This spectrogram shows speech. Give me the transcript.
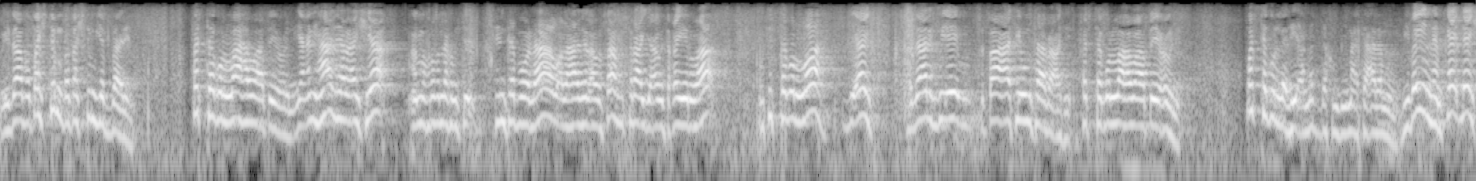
وإذا بطشتم بطشتم جبارين. فاتقوا الله وأطيعون. يعني هذه الأشياء المفروض أنكم تنتبهوا لها ولا هذه الأوصاف تراجعوا وتغيروها وتتقوا الله بأيش؟ وذلك بطاعتي ومتابعتي. فاتقوا الله وأطيعوني. واتقوا الذي أمدكم بما تعلمون. بيبين لهم كيف ليش؟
